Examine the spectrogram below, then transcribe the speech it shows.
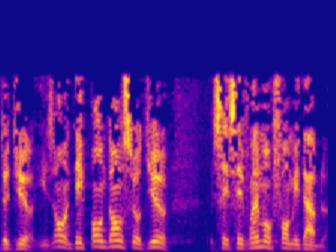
de Dieu. Ils ont une dépendance sur Dieu c'est vraiment formidable.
